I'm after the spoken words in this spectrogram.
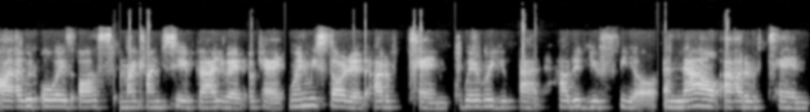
I would always ask my clients to evaluate, okay, when we started out of 10, where were you at? How did you feel? And now out of 10,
